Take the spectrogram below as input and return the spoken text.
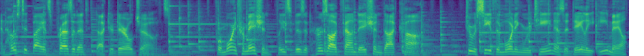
and hosted by its president, Dr. Darrell Jones. For more information, please visit herzogfoundation.com. To receive the Morning Routine as a daily email,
